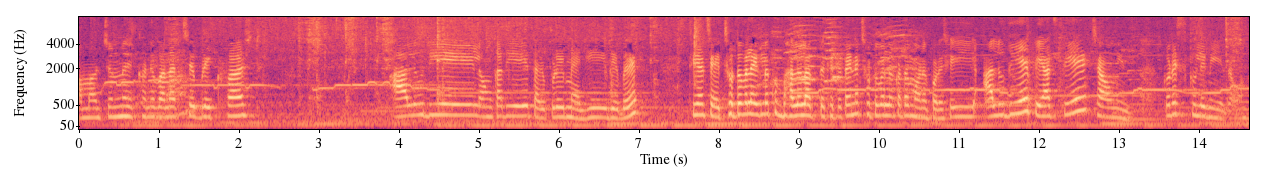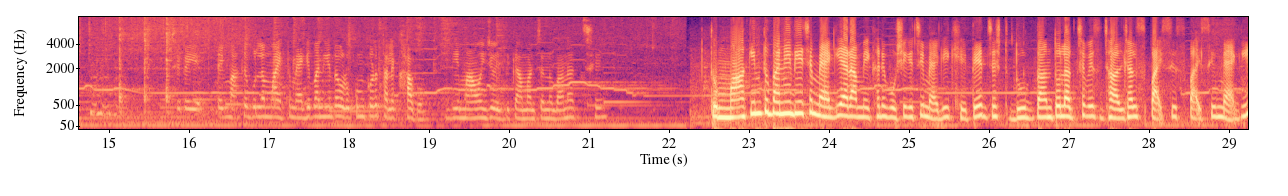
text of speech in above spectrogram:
আমার জন্য এখানে বানাচ্ছে ব্রেকফাস্ট আলু দিয়ে, লঙ্কা দিয়ে, তারপরে ম্যাগি দেবে। ঠিক আছে, ছোটবেলায় এগুলো খুব ভালো লাগতো খেতে, তাই না? ছোটোবেলার কথা মনে পড়ে। সেই আলু দিয়ে, পেঁয়াজ দিয়ে, চাউমিন করে স্কুলে নিয়ে যাওয়া সেটাই, তাই মাকে বললাম, মা, একটু ম্যাগি বানিয়ে দাও, ওরকম করে তাহলে খাব। দিয়ে মা ওই যে ওইদিকে আমার জন্য বানাচ্ছে। তো মা কিন্তু বানিয়ে দিয়েছে ম্যাগি, আর আমি এখানে বসে গেছি ম্যাগি খেতে। জাস্ট দুর্দান্ত লাগছে, বেশ ঝাল ঝাল স্পাইসি স্পাইসি ম্যাগি।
